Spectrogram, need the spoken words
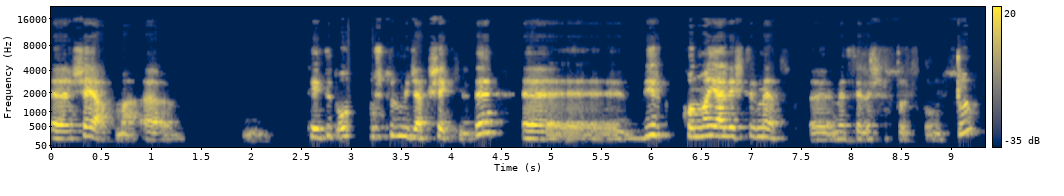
e, şey yapma, e, tehdit oluşturmayacak şekilde e, bir konuma yerleştirme e, meselesi söz konusu.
